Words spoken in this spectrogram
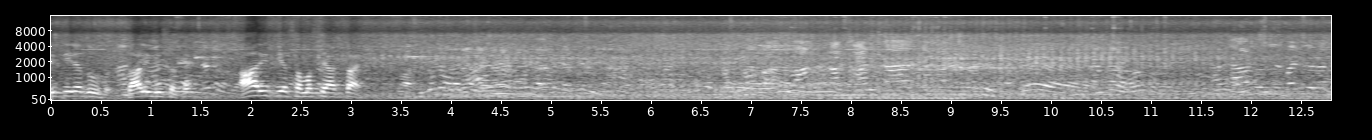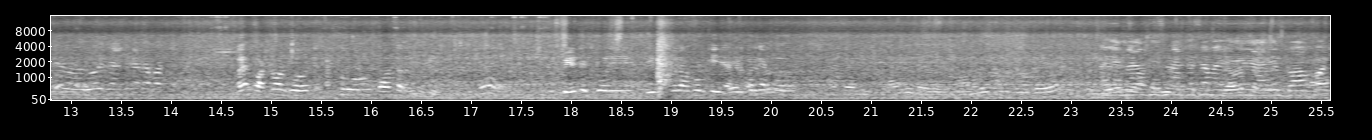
ರೀತಿಯಲ್ಲಿ ಅದು ಗಾಳಿ ಬೀಸುತ್ತೆ. ಆ ರೀತಿಯ ಸಮಸ್ಯೆ ಆಗ್ತಾ ಇದೆ. పట్టుకోనుకో ఎక్కువ పోతారు. పేరు పెట్టుకొని ఈ దగ్గర రాకూడదు ఎక్కడ కడతారు? అదే బాబు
